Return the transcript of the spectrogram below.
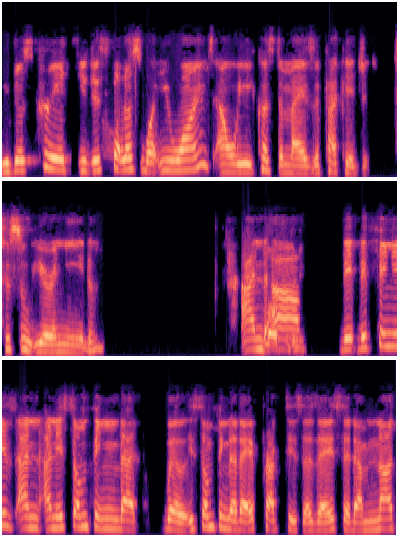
you just create. You just tell us what you want, and we customize the package to suit your need. And um, the the thing is, and and it's something that well, it's something that I practice. As I said, I'm not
